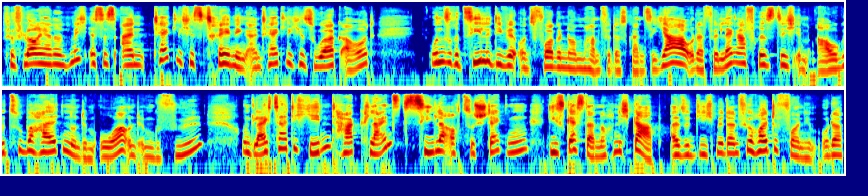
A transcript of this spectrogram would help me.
für Florian und mich ist es ein tägliches Training, ein tägliches Workout, unsere Ziele, die wir uns vorgenommen haben für das ganze Jahr oder für längerfristig im Auge zu behalten und im Ohr und im Gefühl und gleichzeitig jeden Tag Kleinstziele auch zu stecken, die es gestern noch nicht gab, also die ich mir dann für heute vornehme oder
